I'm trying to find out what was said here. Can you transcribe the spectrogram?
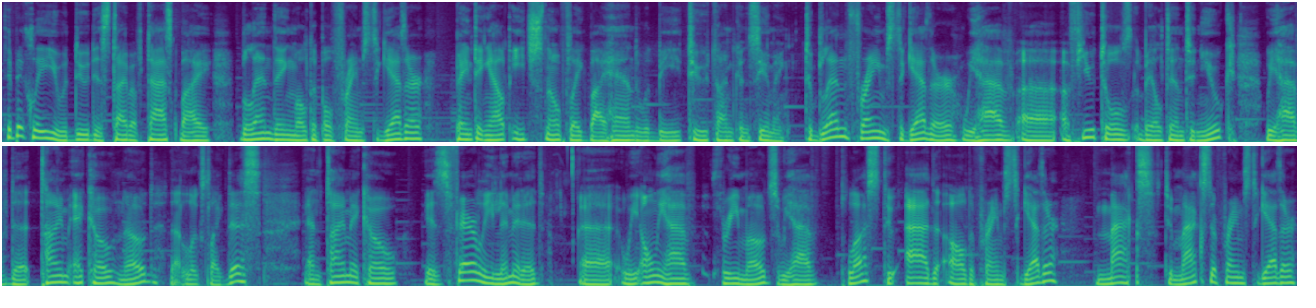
Typically you would do this type of task by blending multiple frames together Painting out each snowflake by hand would be too time consuming. To blend frames together, we have uh, a few tools built into Nuke. We have the Time Echo node that looks like this, and Time Echo is fairly limited. Uh, we only have three modes. We have plus to add all the frames together, max to max the frames together,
